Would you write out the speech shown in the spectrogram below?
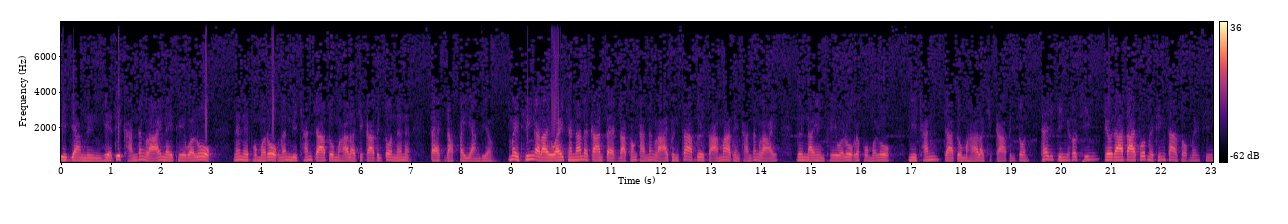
อีกอย่างหนึ่งเหตุที่ขันทั้งหลายในเทวโลก และในพรมโลกนั้นมีชั้นจาตัวมหาราชิกาเป็นต้นนั้นน่ะแตกดับไปอย่างเดียว ไม่ทิ้งอะไรไว้ ฉะนั้นการแตกดับของขันทั้งหลาย พึงทราบด้วยสามารถแห่งขันทั้งหลาย โดยในแห่งเทวโลกและพรมโลก มีชั้นจาตัวมหาราชิกาเป็นต้น แท้จริงเขาทิ้ง เทวดาตายปุ๊บเนี่ยทิ้งซากศพไหมทิ้ง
